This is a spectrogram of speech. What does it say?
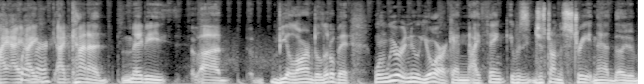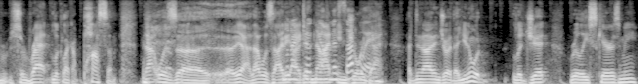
I, I. I I'd kind of maybe uh, be alarmed a little bit when we were in New York, and I think it was just on the street, and they had the so rat looked like a possum. That was uh, yeah, that was I, I I did took you on not enjoy subway. that. I did not enjoy that. You know what legit really scares me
